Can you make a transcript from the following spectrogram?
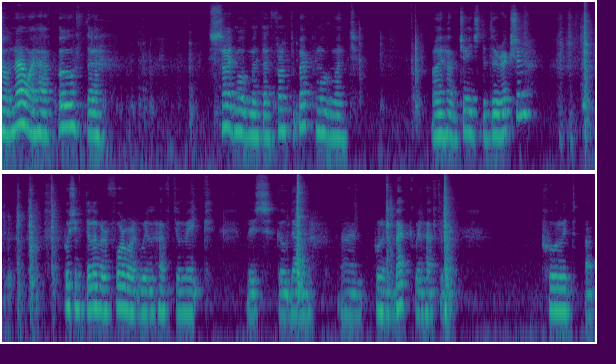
So now I have both the side movement and front to back movement. I have changed the direction. Pushing the lever forward will have to make this go down and pulling back will have to pull it up.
